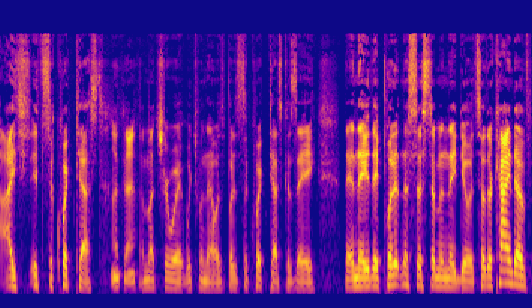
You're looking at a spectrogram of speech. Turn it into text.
I it's the quick test. Okay, I'm not sure which one that was, but it's the quick test because they and they they put it in the system and they do it. So they're kind of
